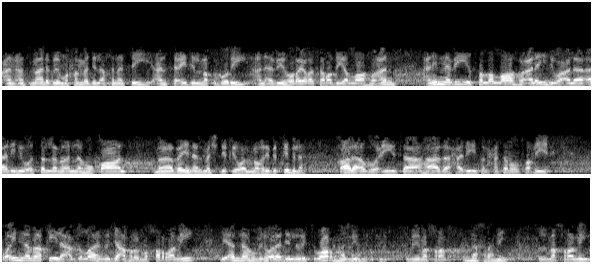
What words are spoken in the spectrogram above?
عن عثمان بن محمد الأخنسي عن سعيد المقبوري عن أبي هريرة رضي الله عنه عن النبي صلى الله عليه وعلى آله وسلم أنه قال ما بين المشرق والمغرب قبلة قال أبو عيسى هذا حديث حسن صحيح وإنما قيل عبد الله بن جعفر المخرمي لأنه من ولد المسور بن مخرمة. المخرمي. المخرمي.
